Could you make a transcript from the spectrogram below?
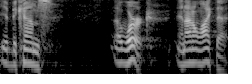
it becomes a work, and I don't like that.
